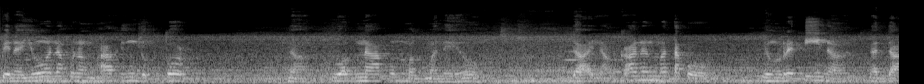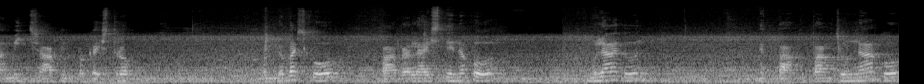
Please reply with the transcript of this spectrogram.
pinayuhan ako ng aking doktor na huwag na akong magmaneho. Dahil ang kanan mata ko, yung retina na damage sa aking pagka-stroke. Paglabas ko, paralyzed din ako. Mula doon, nagpakupuncture na ako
